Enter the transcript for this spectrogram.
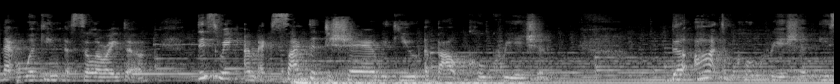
Networking Accelerator. This week, I'm excited to share with you about co creation. The art of co creation is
